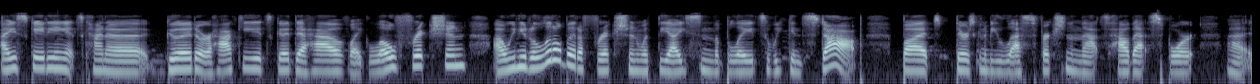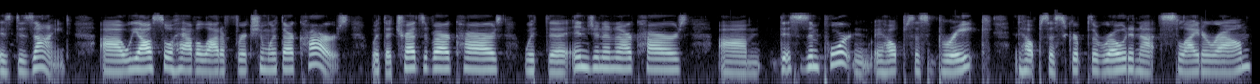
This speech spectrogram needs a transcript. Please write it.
ice skating, it's kind of good, or hockey, it's good to have like low friction. Uh, we need a little bit of friction with the ice and the blade so we can stop, but there's going to be less friction, and that's how that sport uh, is designed. Uh, we also have a lot of friction with our cars, with the treads of our cars, with the engine in our cars. Um, this is important. It helps us brake, it helps us grip the road and not slide around.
